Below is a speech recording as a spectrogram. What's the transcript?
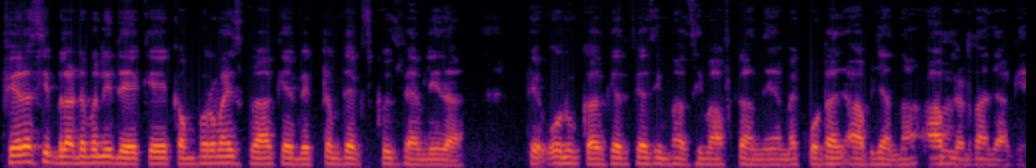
ਫਿਰ ਅਸੀਂ ਬਲੱਡ ਮਨੀ ਦੇ ਕੇ ਕੰਪਰੋਮਾਈਜ਼ ਕਰਾ ਕੇ ਵਿਕਟਮ ਤੇ ਐਕਸਕਿਊਜ਼ ਫੈਮਿਲੀ ਦਾ ਤੇ ਉਹਨੂੰ ਕਰਕੇ ਫਿਰ ਅਸੀਂ ਫਾਂਸੀ ਮਾਫ ਕਰਾਉਂਦੇ ਆ ਮੈਂ ਕੋਟਾ ਆਪ ਜਾਂਦਾ ਆਪ। ਲੜਦਾ ਜਾ ਕੇ।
